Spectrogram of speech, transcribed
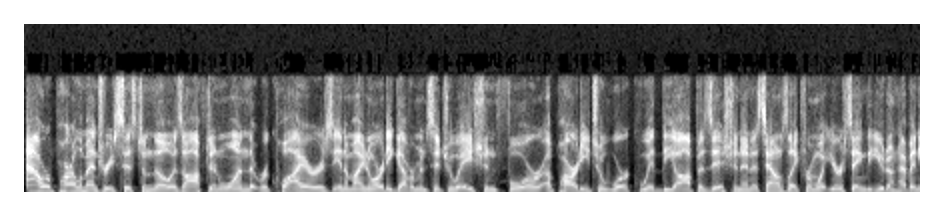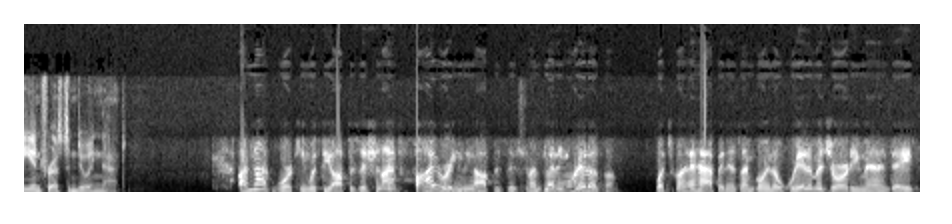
Our parliamentary system, though, is often one that requires, in a minority government situation, for a party to work with the opposition. And it sounds like, from what you're saying, that you don't have any interest in doing that. I'm not working with the opposition. I'm firing the opposition. I'm getting rid of them what's going to happen is I'm going to win a majority mandate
